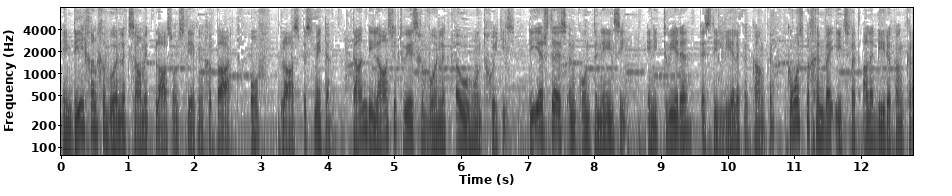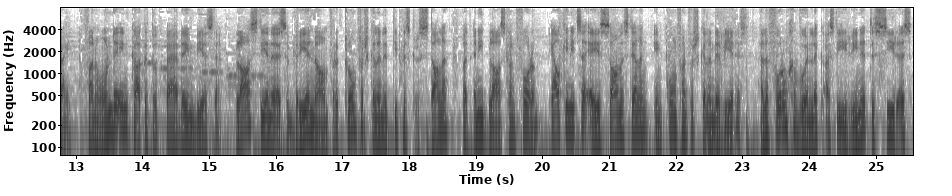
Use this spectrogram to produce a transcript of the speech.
en die gaan gewoonlik saam met blaasontsteking gepaard of blaasbesmetting. Dan die laaste twee is gewoonlik ou hondgoedjies. Die eerste is inkontinensie en die tweede is die lelike kanker. Kom ons begin by iets wat alle diere kan kry, van honde en katte tot perde en beeste. Blaasstene is 'n breë naam vir 'n klomp verskillende tipes kristalle wat in die blaas kan vorm. Elkeen het sy eie samestelling en kom van verskillende redes. Hulle vorm gewoonlik as die urine te suur is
